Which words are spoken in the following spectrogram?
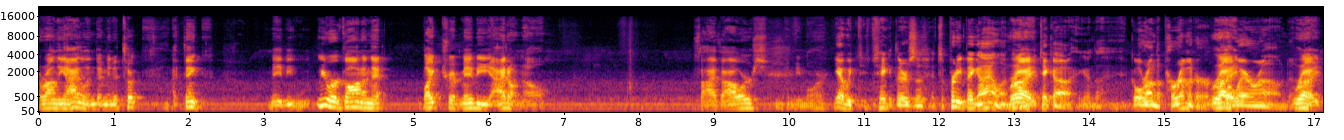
around the island. I mean, it took. I think maybe we were gone on that bike trip. Maybe I don't know. Five hours, maybe more. Yeah, we take it. There's a. It's a pretty big island. Right. You take a. You know, the, go around the perimeter all Right. the way around. And Right.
